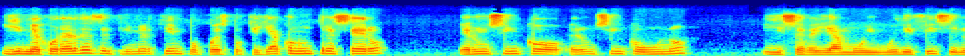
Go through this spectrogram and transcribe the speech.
y mejorar desde el primer tiempo, pues, porque ya con un 3-0 era un 5, era un 5-1 y se veía muy, muy difícil,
